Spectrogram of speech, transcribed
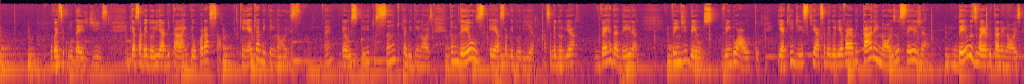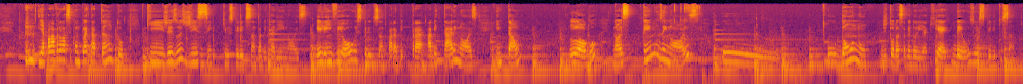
O versículo 10 diz que a sabedoria habitará em teu coração. Quem é que habita em nós? Né? É o Espírito Santo que habita em nós. Então, Deus é a sabedoria. A sabedoria verdadeira vem de Deus, vem do alto. E aqui diz que a sabedoria vai habitar em nós, ou seja, Deus vai habitar em nós. E a palavra ela se completa tanto que Jesus disse que o Espírito Santo habitaria em nós. Ele enviou o Espírito Santo para, para habitar em nós. Então, logo, nós temos em nós o, o dono de toda a sabedoria, que é Deus, o Espírito Santo.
